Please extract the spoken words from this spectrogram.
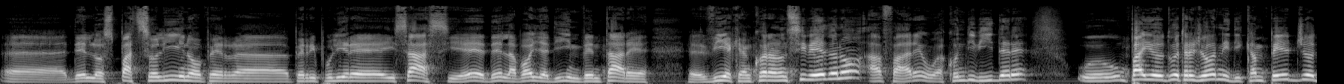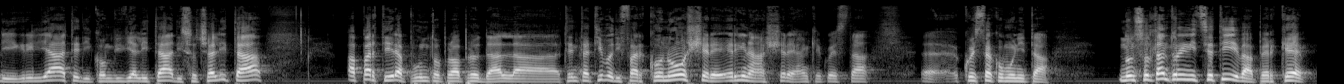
eh, dello spazzolino per, eh, per, ripulire i sassi e della voglia di inventare eh, vie che ancora non si vedono a fare, a condividere un paio, due o tre giorni di campeggio, di grigliate, di convivialità, di socialità a partire appunto proprio dal tentativo di far conoscere e rinascere anche questa, eh, questa comunità. Non soltanto un'iniziativa perché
